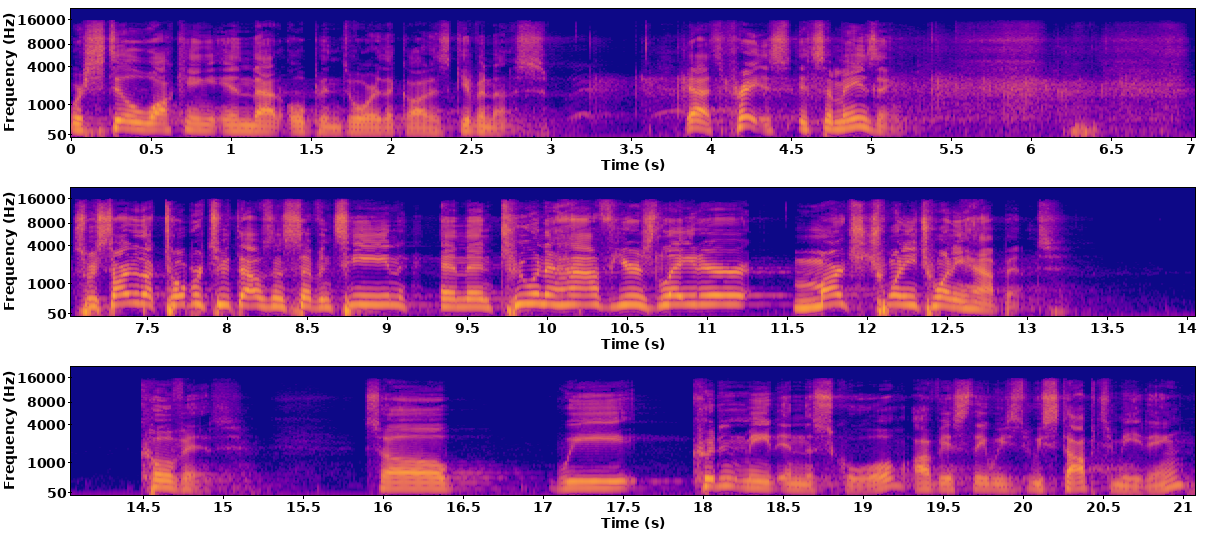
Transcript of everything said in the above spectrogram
we're still walking in that open door that God has given us. Yeah, it's praise. It's amazing. So we started October 2017, and then two and a half years later, March 2020 happened. COVID. So we couldn't meet in the school. Obviously, we, we stopped meeting.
